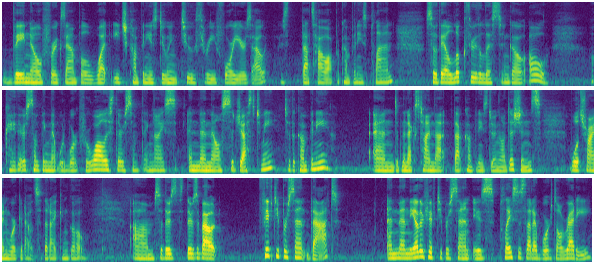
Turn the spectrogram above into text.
they know for example what each company is doing two three four years out 'cause that's how opera companies plan. So they'll look through the list and go oh okay there's something that would work for wallis there's something nice and then they'll suggest me to the company and the next time that that company's doing auditions we'll try and work it out so that i can go um, so there's there's about 50% that and then the other 50% is places that I've worked already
